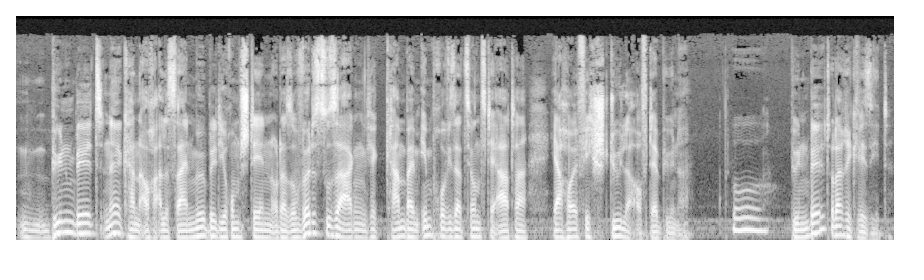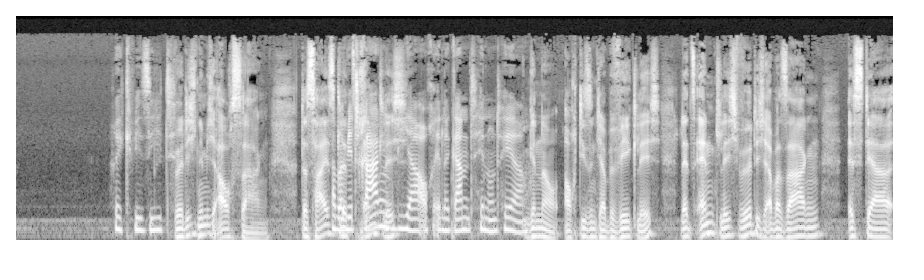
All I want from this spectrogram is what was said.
Bühnenbild, ne, kann auch alles sein, Möbel, die rumstehen oder so. Würdest du sagen, wir kamen beim Improvisationstheater ja häufig Stühle auf der Bühne. Oh, Bühnenbild oder Requisit? Requisit. Würde ich nämlich auch sagen. Das heißt Aber wir tragen die ja auch elegant hin und her. Genau, auch die sind ja beweglich. Letztendlich würde ich aber sagen, ist der,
